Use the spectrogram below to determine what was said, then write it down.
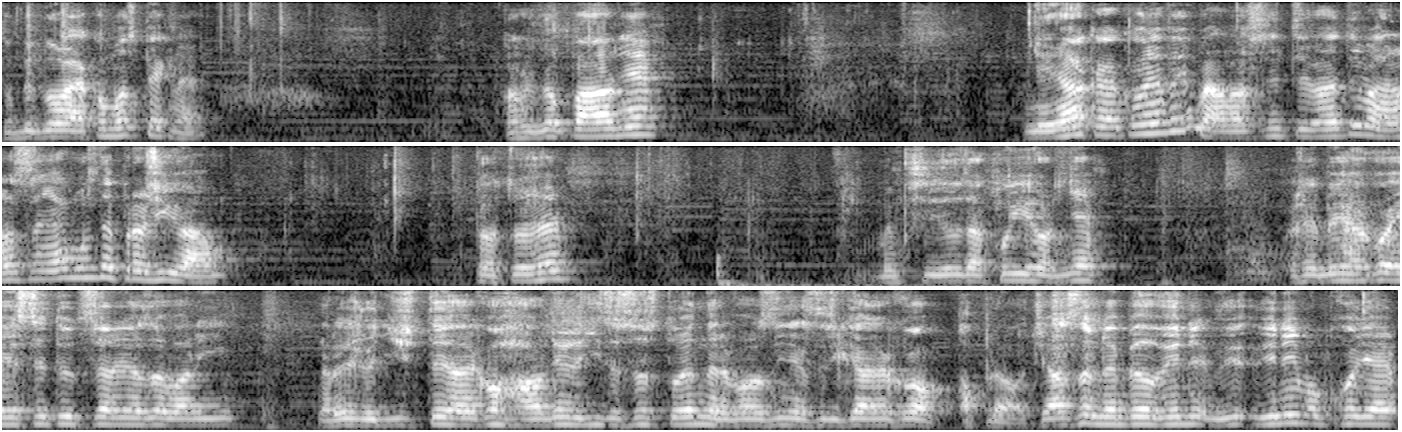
To by bylo jako moc pěkné. Každopádně, jinak jako nevím, já vlastně tyhle ty Vánoce nějak moc neprožívám. Protože mi přijdou takový hodně, že bych jako institucionalizovaný, a když vidíš ty jako haldy lidí, co jsou z toho nervózní, tak si říkáš jako a proč? Já jsem nebyl v, v jiném obchodě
